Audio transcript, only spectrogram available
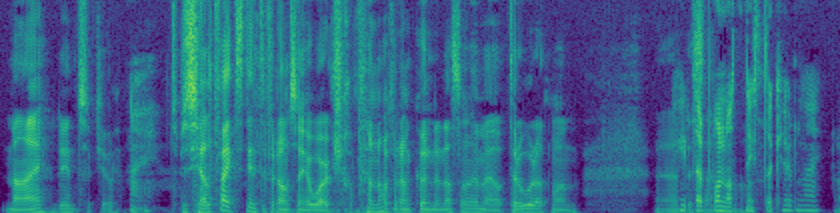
Nej, det är inte så kul. Nej. Speciellt faktiskt inte för de som gör workshopen och för de kunderna som är med och tror att man eh, Hittar på något nytt och kul, nej. Ja.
